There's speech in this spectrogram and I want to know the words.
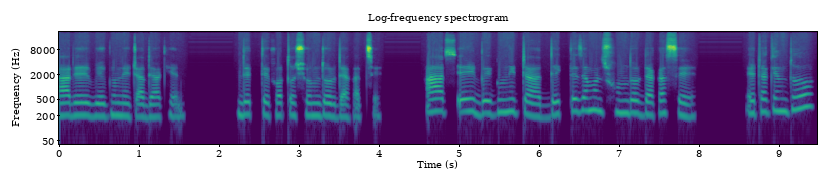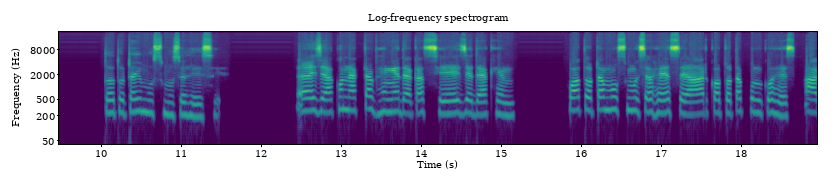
আর এই বেগুনিটা দেখেন, দেখতে কত সুন্দর দেখাচ্ছে। আর এই বেগুনিটা দেখতে যেমন সুন্দর দেখাচ্ছে, এটা কিন্তু ততটাই মুসমুসে হয়েছে। এই যে এখন একটা ভেঙে দেখাচ্ছে, এই যে দেখেন, কতটা মুসমুসে হয়েছে আর কতটা ফুলকো হয়েছে। আর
